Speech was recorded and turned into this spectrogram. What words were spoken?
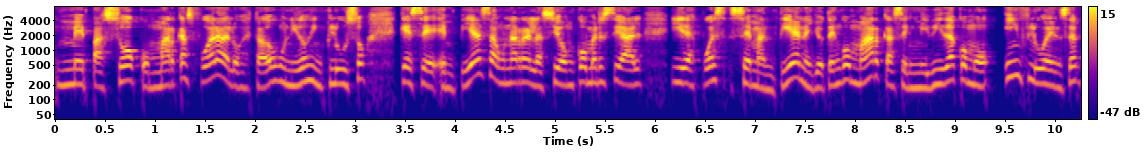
Me pasó con marcas fuera de los Estados Unidos incluso que se empieza una relación comercial y después se mantiene. Yo tengo marcas en mi vida como influencer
